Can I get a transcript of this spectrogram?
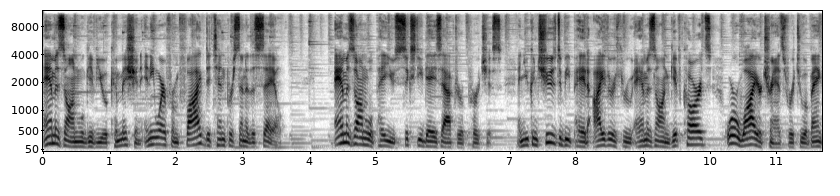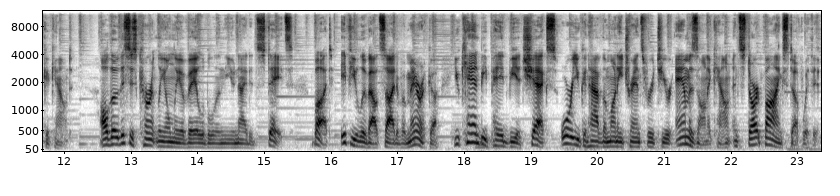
Amazon will give you a commission anywhere from 5 to 10% of the sale. Amazon will pay you 60 days after a purchase, and you can choose to be paid either through Amazon gift cards or wire transfer to a bank account. Although this is currently only available in the United States, but if you live outside of America, you can be paid via checks or you can have the money transferred to your Amazon account and start buying stuff with it.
